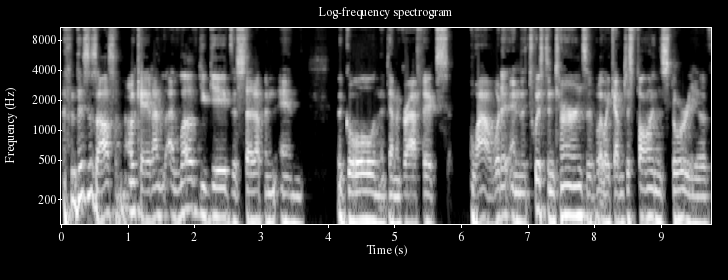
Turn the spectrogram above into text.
this is awesome. Okay, and I, I loved you gave the setup and, and the goal and the demographics. Wow, what a, and the twists and turns of like I'm just following the story of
